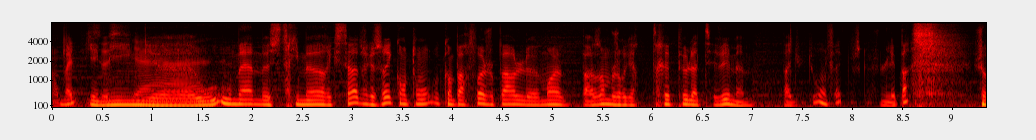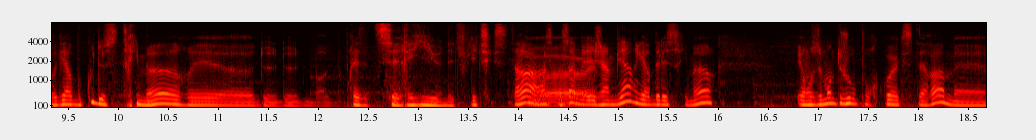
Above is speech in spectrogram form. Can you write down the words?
Non, gaming ou, ou même streamer, etc. Parce que c'est vrai que quand, on, quand parfois je parle, moi par exemple, je regarde très peu la TV, même pas du tout en fait, parce que je ne l'ai pas. Je regarde beaucoup de streamers et euh, de, de, bon, après de séries, euh, Netflix, etc. hein, c'est pas Ouais, ça, mais j'aime bien regarder les streamers. Et on se demande toujours pourquoi, etc. Mais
